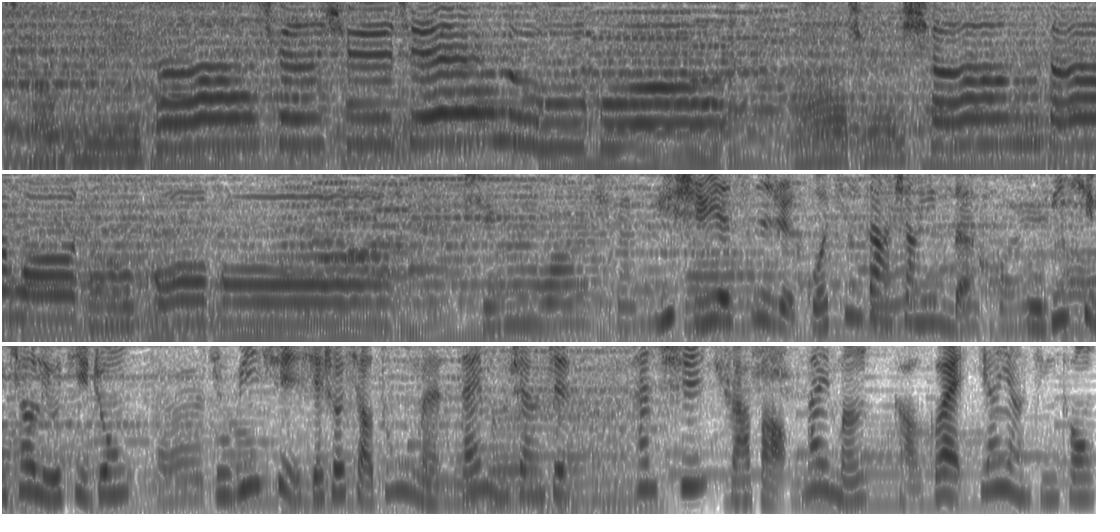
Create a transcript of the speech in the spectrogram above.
从你的全世界路过，把全盛的我都活过。于十月四日国庆档上映的《鲁滨逊漂流记》中，鲁滨逊携手小动物们呆萌上阵，贪吃、耍宝、卖萌、搞怪，样样精通。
